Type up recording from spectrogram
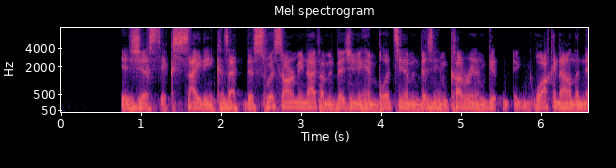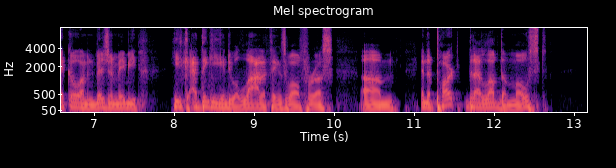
is just exciting because the Swiss Army knife. I'm envisioning him blitzing. I'm envisioning him covering. him get, walking down the nickel. I'm envisioning maybe he. I think he can do a lot of things well for us. Um, and the part that I love the most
